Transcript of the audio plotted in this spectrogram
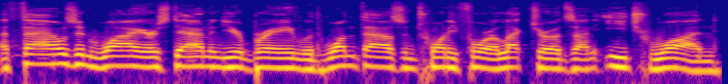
a thousand wires down into your brain with 1,024 electrodes on each one.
